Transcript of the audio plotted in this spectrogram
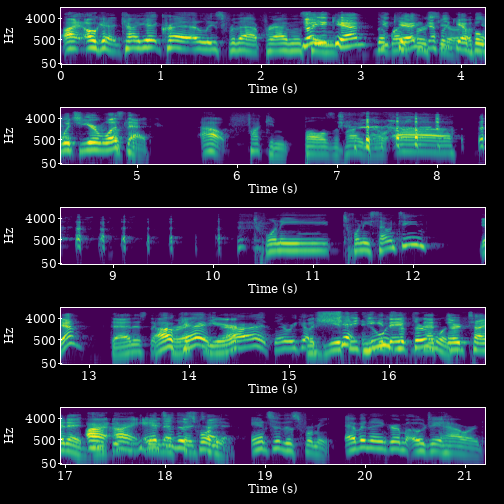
I okay, can I get credit at least for that for having No, you can. the You can. You definitely year. can. But Okay. which year was Okay. that? Oh, fucking balls if I know. Uh 20 2017? Yeah, that is the correct Okay. year. All right, there we go. But Shit, who was the third one? third tight end? All right, all right. Answer this for me. end? Answer this for me. Evan Engram, OJ Howard.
